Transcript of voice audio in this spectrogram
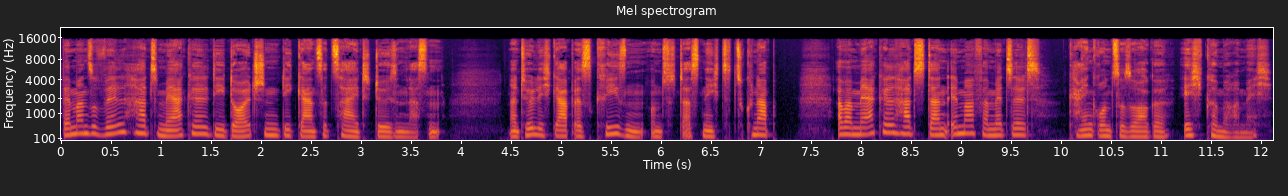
Wenn man so will, hat Merkel die Deutschen die ganze Zeit dösen lassen. Natürlich gab es Krisen und das nicht zu knapp. Aber Merkel hat dann immer vermittelt, kein Grund zur Sorge, ich kümmere mich.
